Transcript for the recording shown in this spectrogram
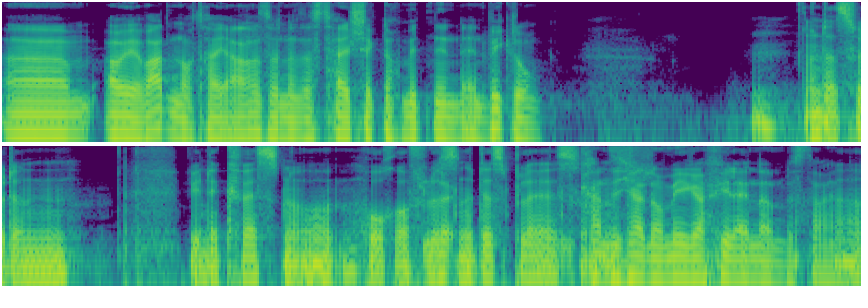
ähm, aber wir warten noch drei Jahre, sondern das Teil steckt noch mitten in der Entwicklung. und das wird dann wie eine Quest nur hochauflösende Displays. Kann sich halt noch mega viel ändern bis dahin. Ja.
